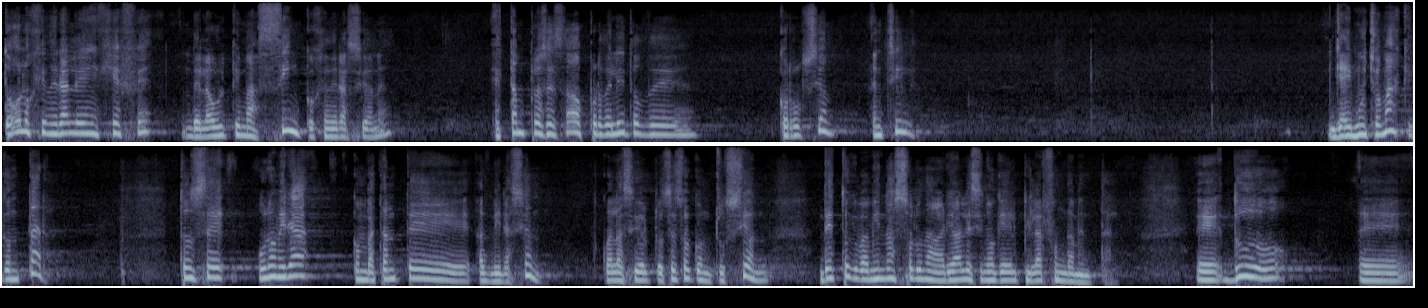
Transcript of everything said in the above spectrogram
todos los generales en jefe de las últimas cinco generaciones están procesados por delitos de corrupción en Chile. Y hay mucho más que contar. Entonces, uno mira con bastante admiración cuál ha sido el proceso de construcción de esto que para mí no es solo una variable, sino que es el pilar fundamental. Eh, dudo eh,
